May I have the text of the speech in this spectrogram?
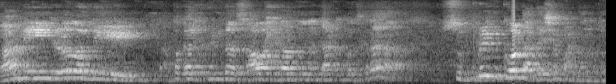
ಪ್ರಾಣಿಗಳು ಅಲ್ಲಿ ಅಪಘಾತದಿಂದ ಸಾವಾಗಬಾರ್ದು ಅನ್ನೋ ಕಾರಣಕ್ಕೋಸ್ಕರ ಸುಪ್ರೀಂ ಕೋರ್ಟ್ ಆದೇಶ ಮಾಡುವಂಥದ್ದು.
